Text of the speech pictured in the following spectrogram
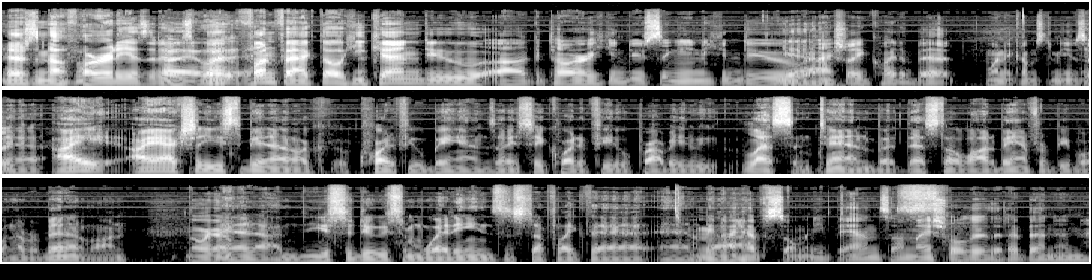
There's enough already as it is. Right, but well- fun fact though, he can do uh, guitar, he can do singing, he can do Yeah. actually quite a bit when it comes to music. Yeah, I I actually used to be in a, like, quite a few bands. I say quite a few, probably less than ten, but that's still a lot of band for people who've never been in one. Oh yeah. And I used to do some weddings and stuff like that. And I mean, I uh, have so many bands on my shoulder that I've been in.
